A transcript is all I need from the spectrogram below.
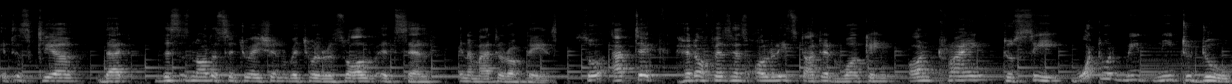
it is clear that this is not a situation which will resolve itself in a matter of days. So Aptech head office has already started working on trying to see what would we need to do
